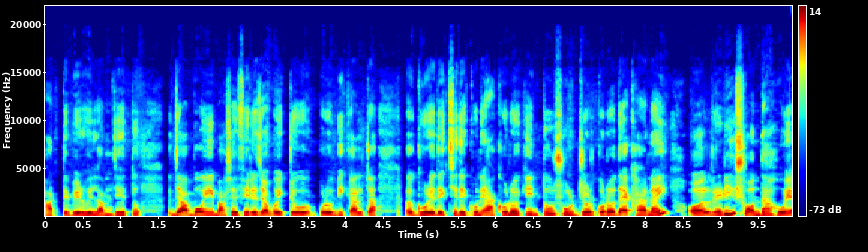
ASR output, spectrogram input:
হাঁটতে বের হইলাম। যেহেতু যাব এই বাসায় ফিরে যাব, একটু পুরো বিকালটা ঘুরে দেখছি। দেখুন এখনও কিন্তু সূর্যর কোনো দেখা নাই। অলরেডি সন্ধ্যা হয়ে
